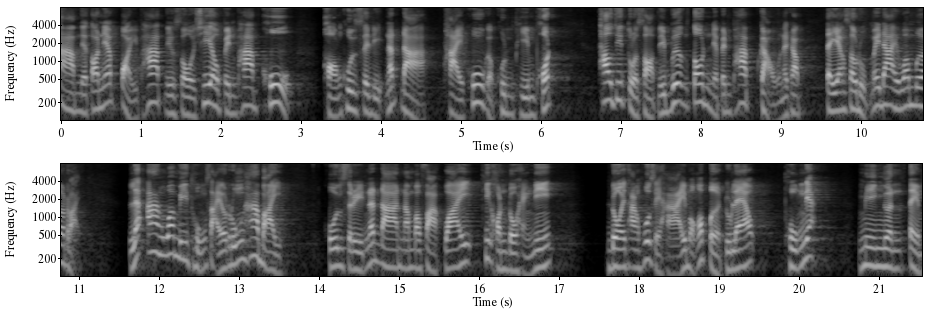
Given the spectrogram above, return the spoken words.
นามเนี่ยตอนนี้ปล่อยภาพในโซเชียลเป็นภาพคู่ของคุณสิรินัดดาถ่ายคู่กับคุณพีมพศเท่าที่ตรวจสอบในเบื้องต้นเนี่ยเป็นภาพเก่านะครับ แต่ยังสรุปไม่ได้ว่าเมื่อไหร่ และอ้างว่ามีถุงสายรุ้ง 5 ใบ คุณสิรินัดดานำมาฝากไว้ที่คอนโดแห่งนี้ โดยทางผู้เสียหายบอกว่าเปิดดูแล้ว ถุงเนี่ยมีเงินเต็ม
